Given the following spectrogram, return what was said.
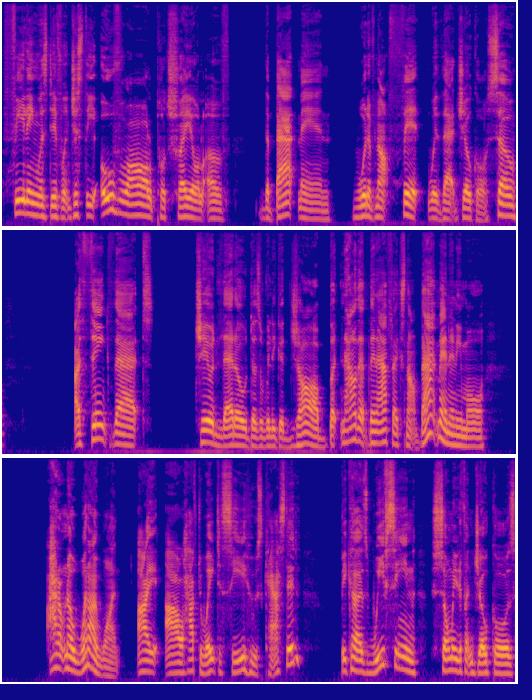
feeling was different. Just the overall portrayal of the Batman would have not fit with that Joker. So I think that Jared Leto does a really good job, but now that Ben Affleck's not Batman anymore, I don't know what I want. I I'll have to wait to see who's casted because we've seen so many different Jokers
